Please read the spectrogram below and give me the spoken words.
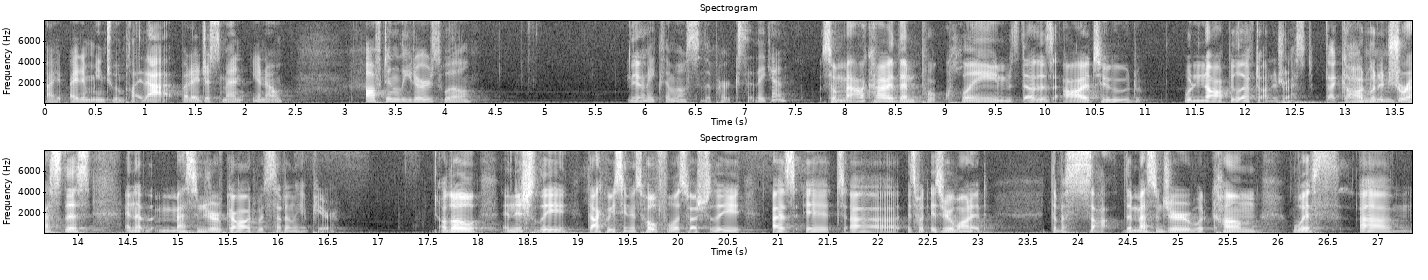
I, I didn't mean to imply that, but I just meant, you know, often leaders will Yeah. make the most of the perks that they can. So Malachi then proclaims that his attitude would not be left unaddressed. That God would Mm. address this and that the messenger of God would suddenly appear. Although initially that could be seen as hopeful, especially as it uh, it's what Israel wanted. The Messiah, the messenger would come with um,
